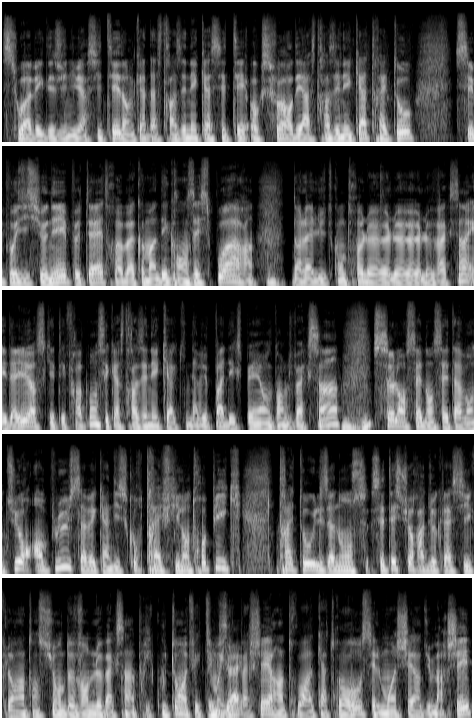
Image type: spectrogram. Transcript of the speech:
soit avec des universités. Dans le cas d'AstraZeneca, c'était Oxford. Et AstraZeneca, très tôt, s'est positionné peut-être bah, comme un des grands espoirs dans la lutte contre le, le, vaccin. Et d'ailleurs, ce qui était frappant, c'est qu'AstraZeneca, qui n'avait pas d'expérience dans le vaccin, mhm. se lançait dans cette aventure, en plus avec un discours très philanthropique. Très tôt, ils annoncent, c'était sur Radio Classique, leur intention de vendre le vaccin à prix coûtant. Effectivement, il n'est pas cher, hein, 3 à 4 euros, c'est le moins cher du marché.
